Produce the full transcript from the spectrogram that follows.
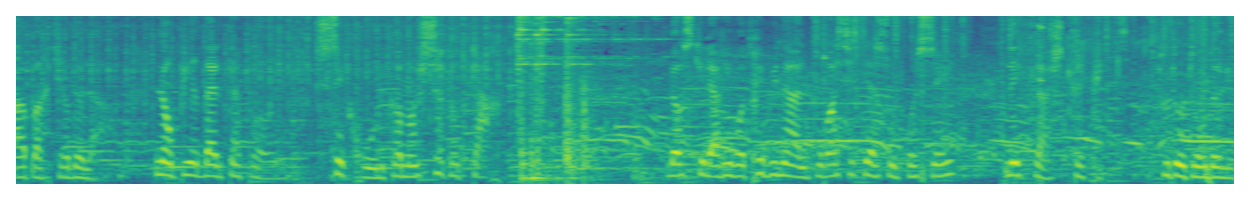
À partir de là, l'empire d'Al Capone s'écroule comme un château de cartes. Lorsqu'il arrive au tribunal pour assister à son procès, les flashs crépitent tout autour de lui.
